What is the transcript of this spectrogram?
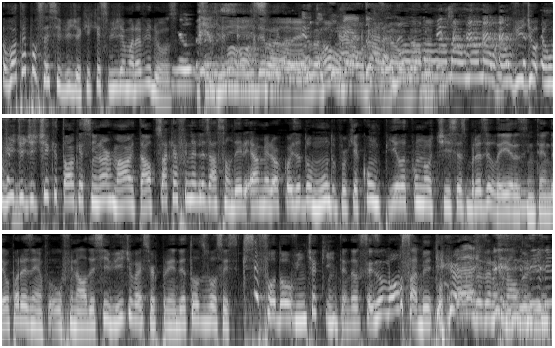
Eu vou até postar esse vídeo aqui, que esse vídeo é maravilhoso. Meu Deus. Nossa, depois- Eu não, não, não, não, não, não, não, não. É um vídeo, é um vídeo de TikTok assim normal e tal. Só que a finalização dele é a melhor coisa do mundo porque compila com notícias brasileiras, entendeu? Por exemplo, o final desse vídeo vai surpreender todos vocês. Que se for do ouvinte aqui, entendeu? Vocês não vão saber o que vai acontecer no final do vídeo.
